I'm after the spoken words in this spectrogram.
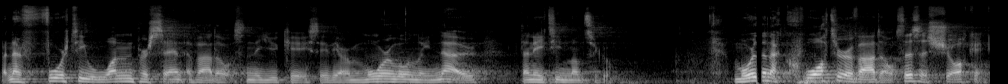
But now 41% of adults in the UK say they are more lonely now than 18 months ago. More than a quarter of adults, this is shocking,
